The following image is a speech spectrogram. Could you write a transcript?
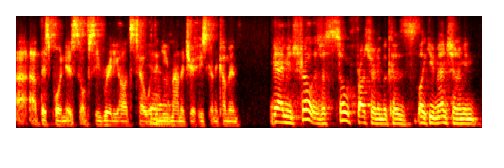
uh, at this point, it's obviously really hard to tell with yeah. a new manager who's going to come in. Yeah, I mean, Schürrle is just so frustrating because, like you mentioned, I mean,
